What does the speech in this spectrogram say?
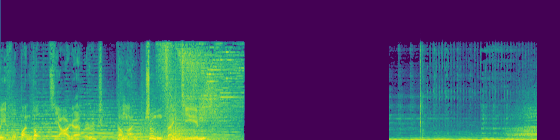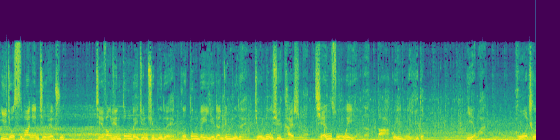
为何半道戛然而止？档案正在解密。一九四八年九月初，解放军东北军区部队和东北野战军部队就陆续开始了前所未有的大规模移动。夜晚，火车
